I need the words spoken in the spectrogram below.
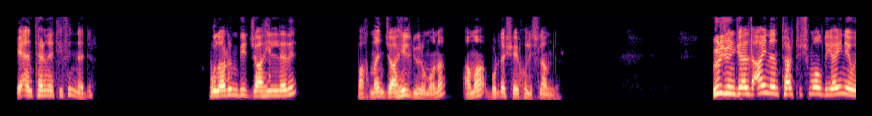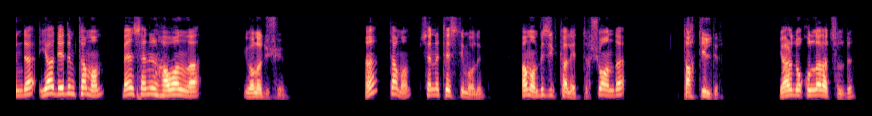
E alternatifin nedir? Bunların bir cahilleri bak ben cahil diyorum ona ama burada Şeyhül İslam'dır. Bir gün geldi aynen tartışma oldu yayın evinde. Ya dedim tamam ben senin havanla yola düşeyim. Ha? Tamam sana teslim olayım. Ama biz iptal ettik. Şu anda tahtildir. Yarın okullar açıldı.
